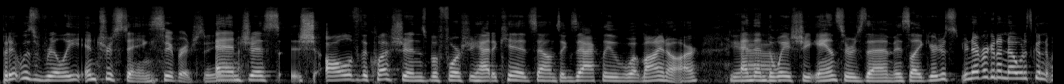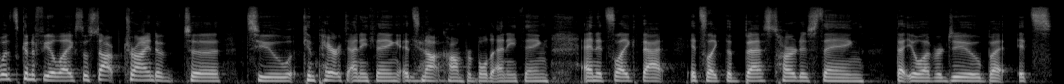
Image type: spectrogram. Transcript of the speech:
but it was really interesting. Super interesting. And just sh- all of the questions before she had a kid sounds exactly what mine are. And then the way she answers them is like you're just you're never gonna know what it's gonna what it's gonna feel like. So stop trying to to to compare it to anything. It's not comparable to anything. And it's like that. It's like the best hardest thing that you'll ever do, but it's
